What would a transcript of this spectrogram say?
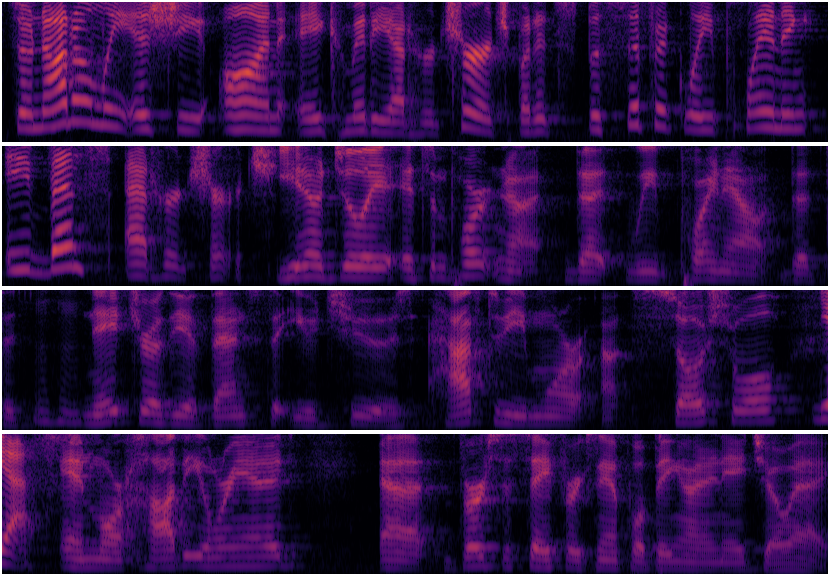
So not only is she on a committee at her church, but it's specifically planning events at her church. You know, Julie, it's important that we point out that the mm-hmm. nature of the events that you choose have to be more uh, social yes. and more hobby oriented uh, versus, say, for example, being on an HOA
